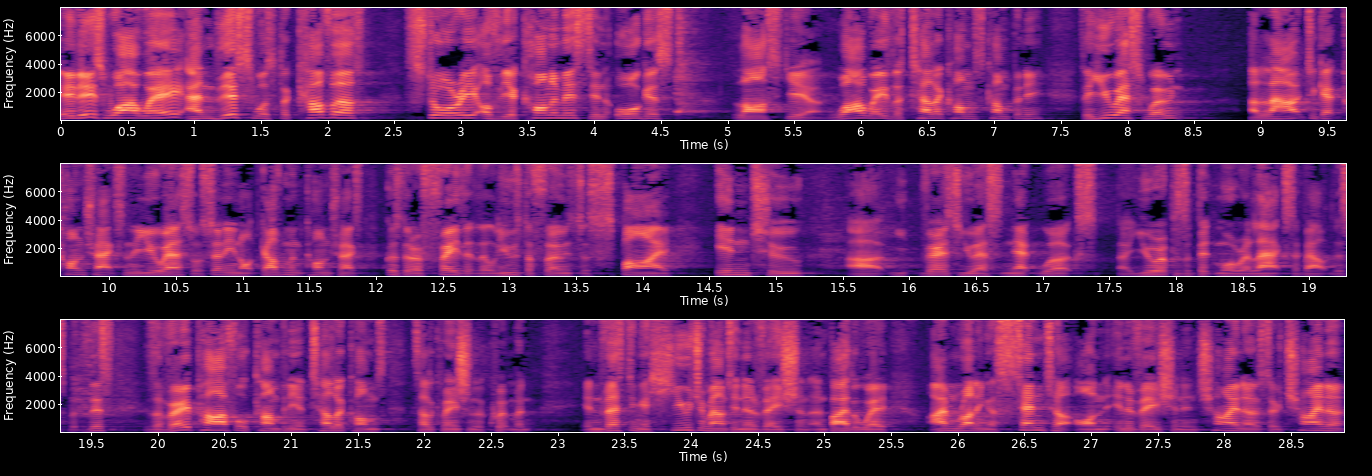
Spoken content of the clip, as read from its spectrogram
it is Huawei, and this was the cover story of The Economist in August last year. Huawei, the telecoms company, the US won't allow it to get contracts in the US, or certainly not government contracts, because they're afraid that they'll use the phones to spy into uh, various US networks. Uh, Europe is a bit more relaxed about this, but this is a very powerful company in telecoms, telecommunications equipment, investing a huge amount in innovation. And by the way, I'm running a center on innovation in China, so China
